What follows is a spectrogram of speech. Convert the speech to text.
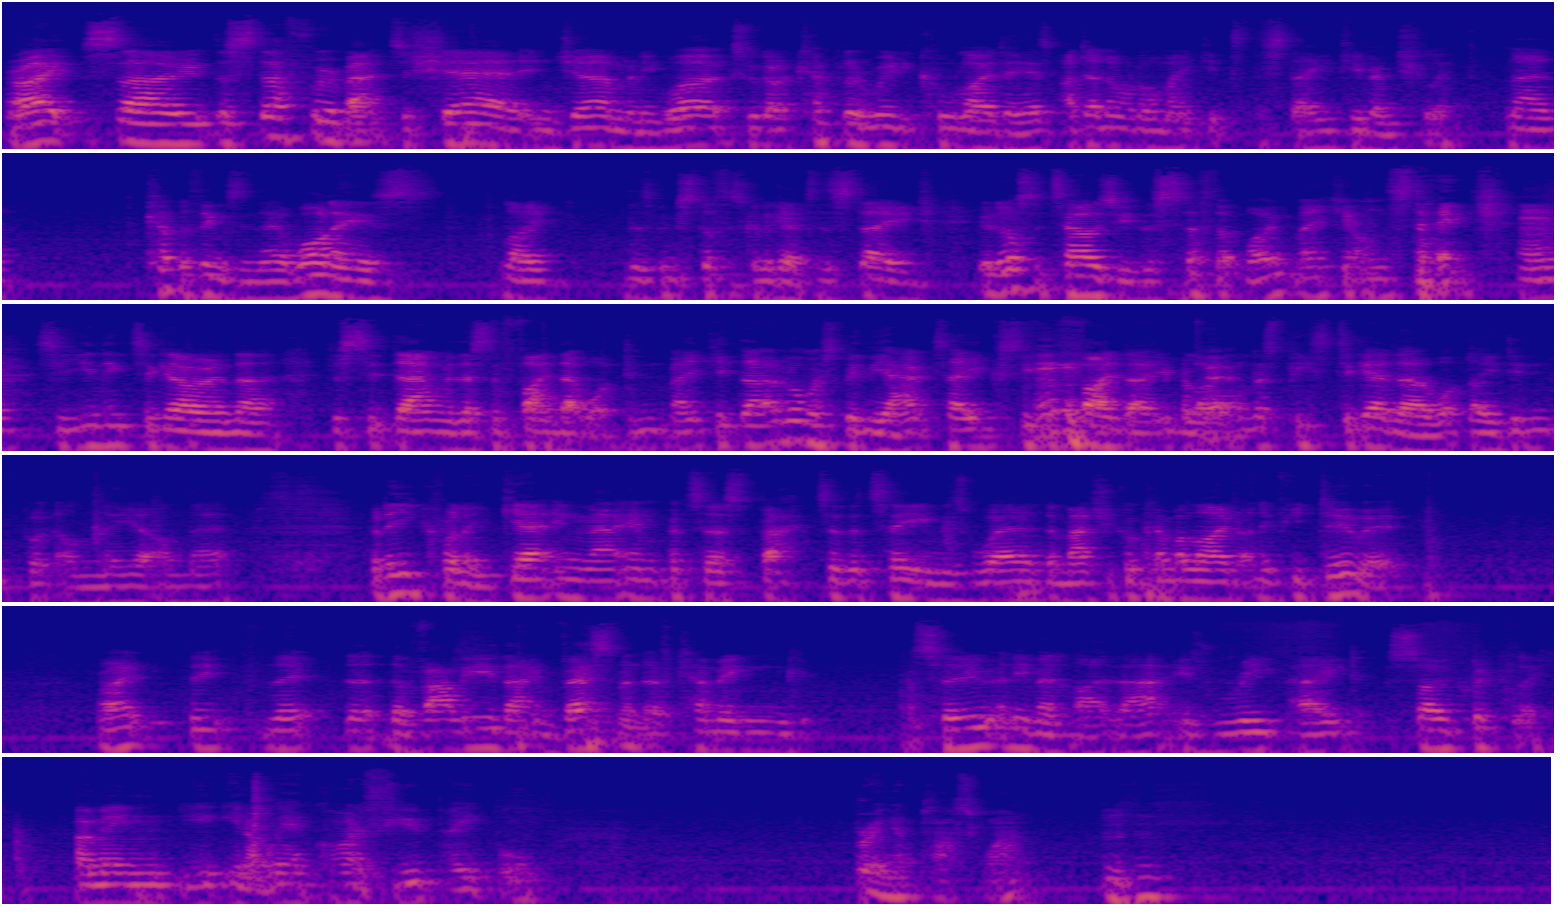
Right? So the stuff we're about to share in Germany works. We've got a couple of really cool ideas. I don't know what will make it to the stage eventually. Now, a couple of things in there. One is like there's going to be stuff that's going to go to the stage. It also tells you the stuff that won't make it on the stage. Mm. So you need to go and uh, just sit down with us and find out what didn't make it. That would almost be the outtakes. You can Mm. find out. You'd be like, Yeah. well, let's piece together what they didn't put on the uh, on there. But equally, getting that impetus back to the team is where the magic will come alive. And if you do it, right, the, the, the, the value, that investment of coming to an event like that is repaid so quickly. I mean, you, you know, we had quite a few people bring a plus one. Mm-hmm.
